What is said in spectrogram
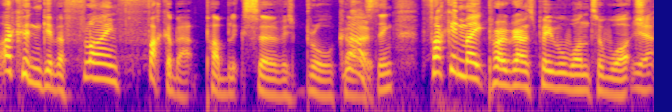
I couldn't give a flying fuck about public service broadcasting. Fucking make programs people want to watch. Yeah.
